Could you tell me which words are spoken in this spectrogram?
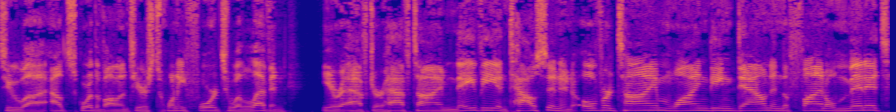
to uh, outscore the Volunteers 24 to 11 here after halftime. Navy and Towson in overtime, winding down in the final minute.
